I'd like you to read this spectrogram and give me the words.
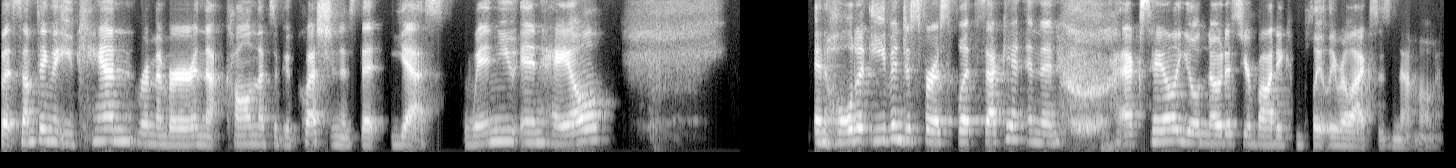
But something that you can remember in that Colin, that's a good question, is that yes, when you inhale, and hold it even just for a split second and then exhale, you'll notice your body completely relaxes in that moment.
